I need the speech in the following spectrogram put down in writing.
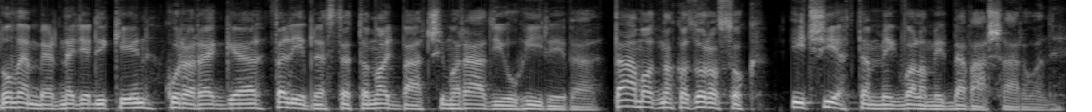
November 4-én, kora reggel felébresztett a nagybácsim a rádió hírével. Támadnak az oroszok, így siettem még valamit bevásárolni.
